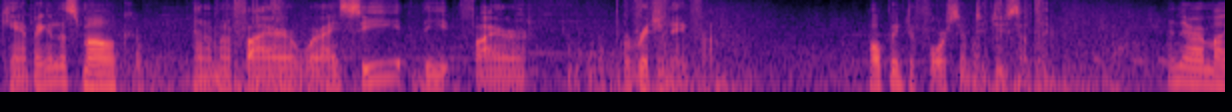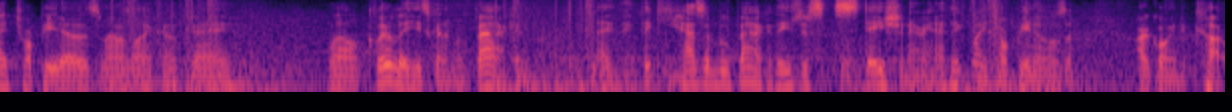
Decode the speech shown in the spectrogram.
camping in the smoke, and I'm gonna fire where I see the fire originate from. Hoping to force him to do something. And there are my torpedoes, and I was like, okay, well, clearly he's going to move back, and I, I, think he hasn't moved back. I think he's just stationary. I think my torpedoes are going to cut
